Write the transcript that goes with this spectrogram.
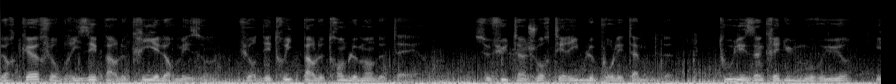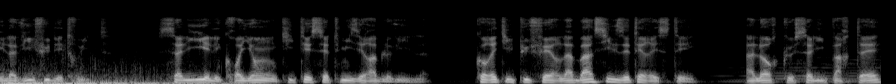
Leurs cœurs furent brisés par le cri et leurs maisons furent détruites par le tremblement de terre. Ce fut un jour terrible pour les Tamouds. Tous les incrédules moururent, et la ville fut détruite. Sali et les croyants ont quitté cette misérable ville. Qu'auraient-ils pu faire là-bas s'ils étaient restés? Alors que Sali partait,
